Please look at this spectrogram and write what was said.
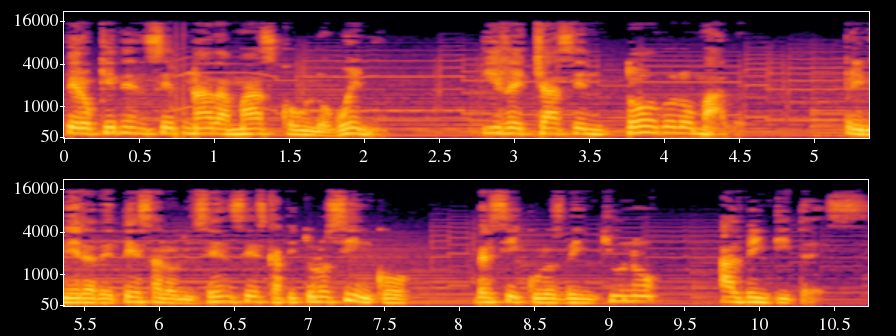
pero quédense nada más con lo bueno y rechacen todo lo malo. Primera de Tesalonicenses capítulo 5 versículos 21 al 23.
